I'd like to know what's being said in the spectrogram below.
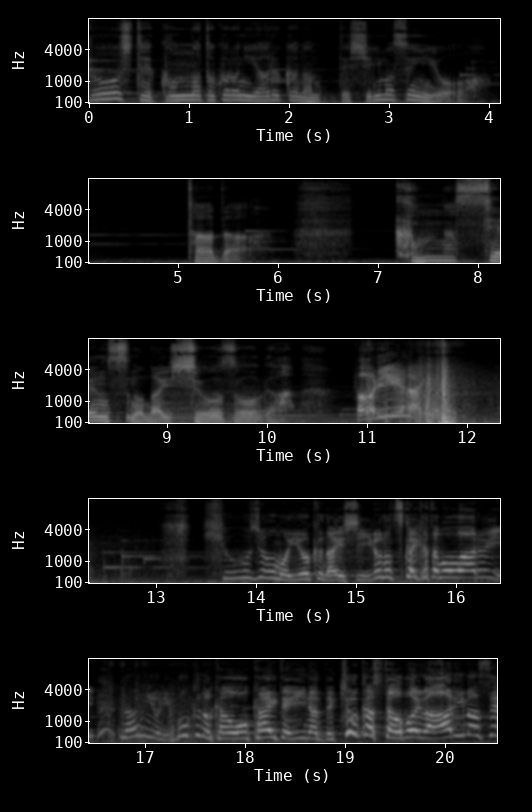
どうしてこんなところにあるかなんて知りませんよ。ただこんなセンスのない肖像が。ありえない。表情も良くないし色の使い方も悪い。何より僕の顔を描いていいなんて許可した覚えはありません。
